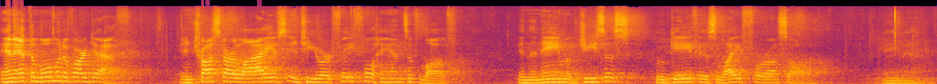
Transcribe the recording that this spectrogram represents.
and at the moment of our death, entrust our lives into your faithful hands of love. In the name of Jesus, who gave his life for us all. Amen.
